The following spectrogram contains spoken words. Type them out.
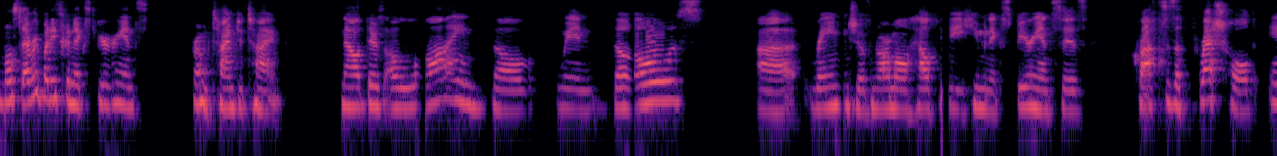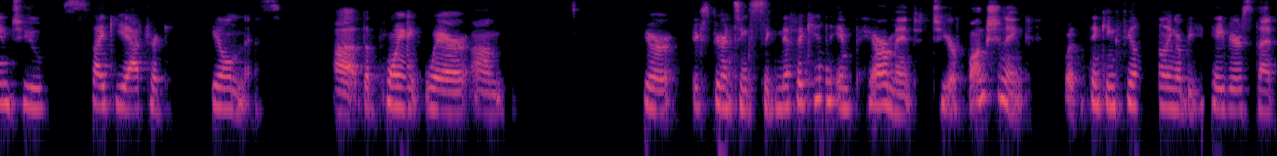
most everybody's going to experience from time to time. Now, there's a line though when those uh, range of normal, healthy human experiences crosses a threshold into psychiatric illness, uh, the point where um, you're experiencing significant impairment to your functioning, with thinking, feeling, or behaviors that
